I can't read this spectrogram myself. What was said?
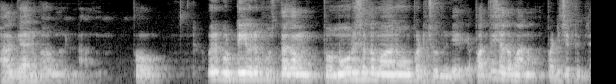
ഭാഗ്യാനുഭവങ്ങൾ ഉണ്ടാകുന്നത് അപ്പോൾ ഒരു കുട്ടി ഒരു പുസ്തകം തൊണ്ണൂറ് ശതമാനവും പഠിച്ചു എന്ന് വിചാരിക്കുക. പത്ത് ശതമാനം പഠിച്ചിട്ടില്ല.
